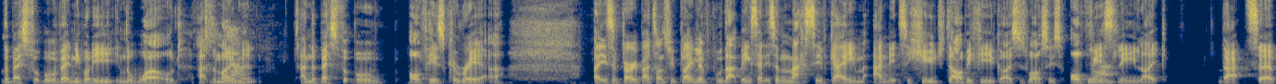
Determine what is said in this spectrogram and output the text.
the best football of anybody in the world at the moment yeah. and the best football of his career. It's a very bad time to be playing Liverpool. That being said, it's a massive game and it's a huge derby for you guys as well. So it's obviously yeah. like that's a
